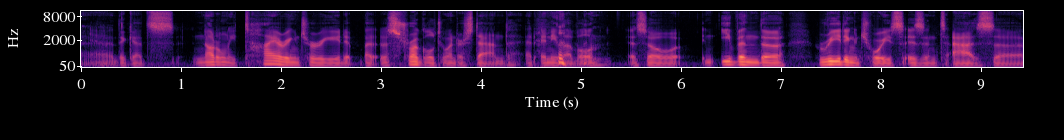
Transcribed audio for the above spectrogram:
uh, that gets not only tiring to read, but a struggle to understand at any level. Uh, So even the reading choice isn't as uh,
